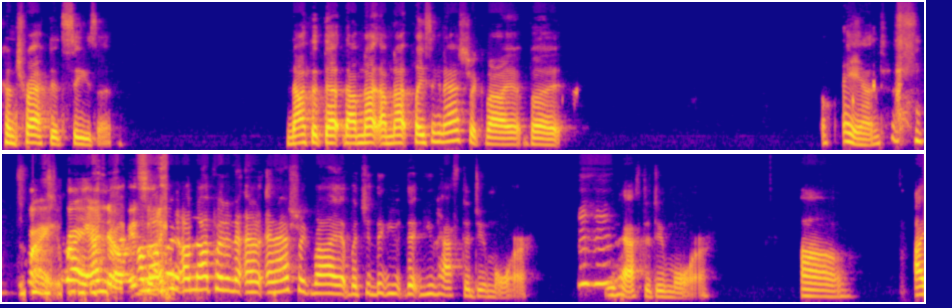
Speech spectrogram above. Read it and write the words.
contracted season. Not that that I'm not I'm not placing an asterisk by it, but oh, and right, right, I know. I'm, like... not putting, I'm, not putting, an, an asterisk by it, but you, that you that you have to do more. Mm-hmm. You have to do more. Um, I,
